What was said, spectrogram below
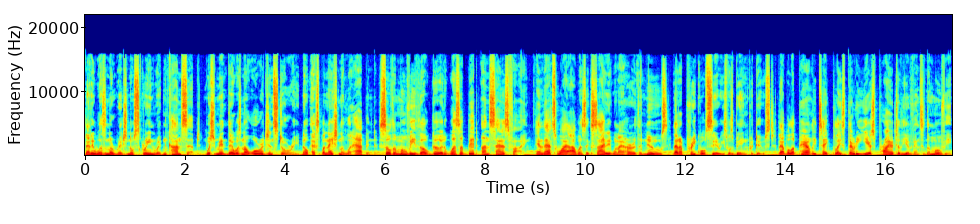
that it was an original screen written concept, which meant there was no origin story, no explanation of what happened. So the movie, though good, was a bit unsatisfying. And that's why I was excited when I heard the news that a prequel series was being produced that will apparently take place 30 years prior to the events of the movie,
